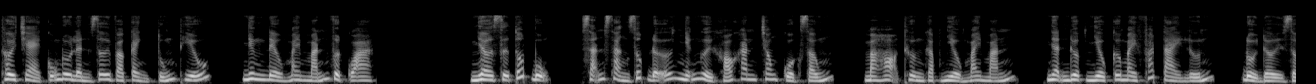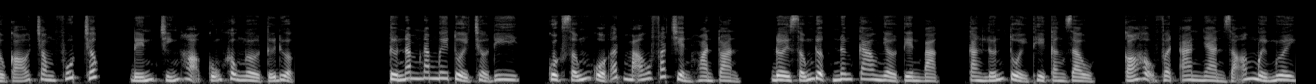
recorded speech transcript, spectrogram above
thời trẻ cũng đôi lần rơi vào cảnh túng thiếu, nhưng đều may mắn vượt qua. Nhờ sự tốt bụng, sẵn sàng giúp đỡ những người khó khăn trong cuộc sống, mà họ thường gặp nhiều may mắn, nhận được nhiều cơ may phát tài lớn, đổi đời giàu có trong phút chốc, đến chính họ cũng không ngờ tới được. Từ năm 50 tuổi trở đi, cuộc sống của Ất Mão phát triển hoàn toàn, đời sống được nâng cao nhờ tiền bạc, càng lớn tuổi thì càng giàu, có hậu vận an nhàn rõ mười mươi.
